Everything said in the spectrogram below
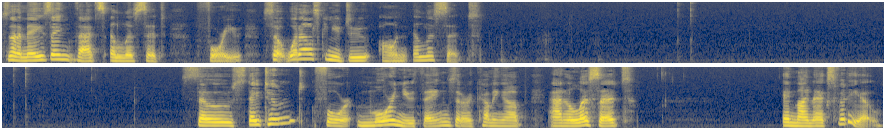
Isn't that amazing? That's Elicit for you. So, what else can you do on Elicit? So, stay tuned for more new things that are coming up at Elicit in my next video.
